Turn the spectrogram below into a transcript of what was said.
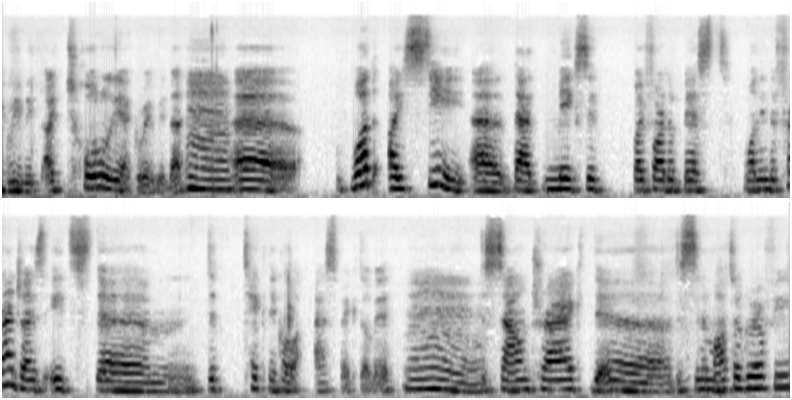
agree with. I totally agree with that. Mm. Uh, what I see uh, that makes it by far the best one in the franchise, it's the um, the technical aspect of it, Mm. the soundtrack, the uh, the cinematography,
